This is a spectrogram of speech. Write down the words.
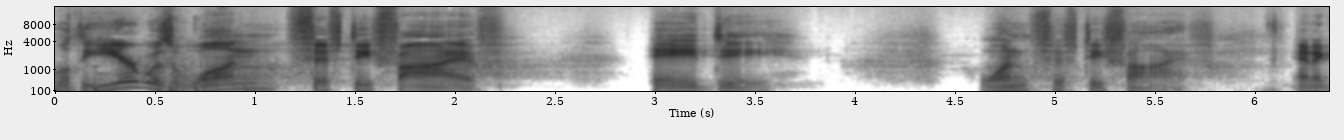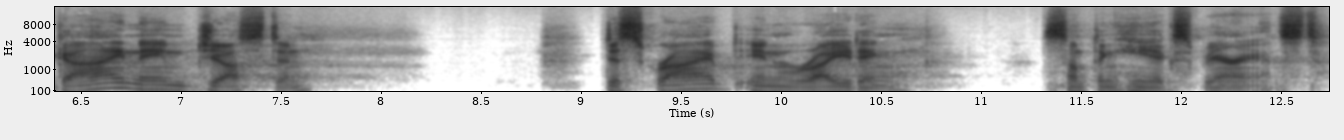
Well, the year was 155 AD. 155. And a guy named Justin described in writing something he experienced.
